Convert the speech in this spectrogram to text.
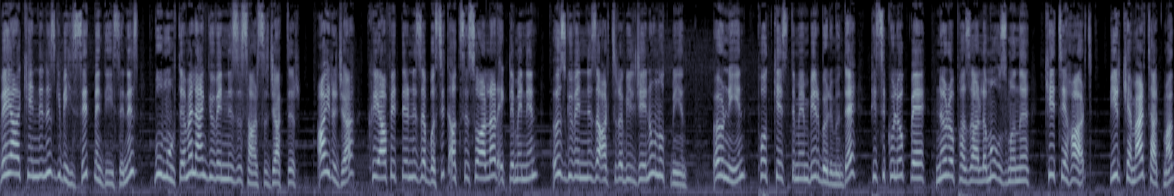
veya kendiniz gibi hissetmediyseniz bu muhtemelen güveninizi sarsacaktır. Ayrıca kıyafetlerinize basit aksesuarlar eklemenin özgüveninizi artırabileceğini unutmayın. Örneğin podcast'imin bir bölümünde psikolog ve nöropazarlama uzmanı Katie Hart, bir kemer takmak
